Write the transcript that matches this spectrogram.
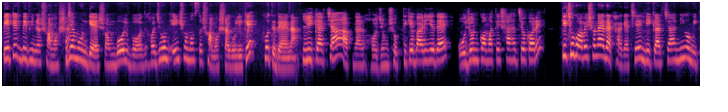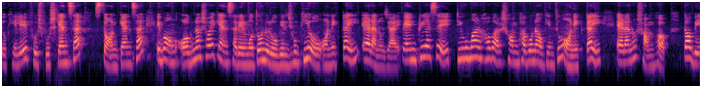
পেটের বিভিন্ন সমস্যা, যেমন গ্যাস, অম্বল, বদহজম, এই সমস্ত সমস্যাগুলিকে হতে দেয় না। লিকার চা আপনার হজম শক্তিকে বাড়িয়ে দেয়, ওজন কমাতে সাহায্য করে কিছু গবেষণায় দেখা গেছে, লিকার চা নিয়মিত খেলে ফুসফুস ক্যান্সার, স্তন ক্যান্সার এবং অগ্নাশয় ক্যান্সারের মতন রোগের ঝুঁকিও অনেকটাই এড়ানো যায়। প্যানক্রিয়াসে টিউমার হওয়ার সম্ভাবনাও কিন্তু অনেকটাই এড়ানো সম্ভব। তবে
